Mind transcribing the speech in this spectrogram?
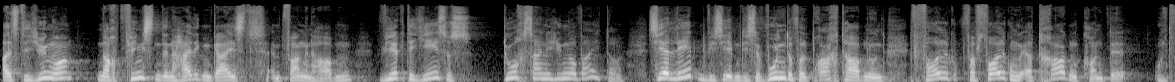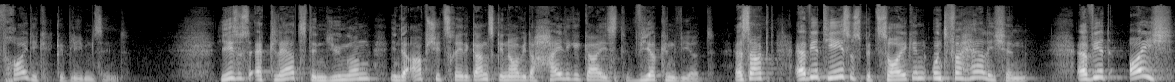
Als die Jünger nach Pfingsten den Heiligen Geist empfangen haben, wirkte Jesus durch seine Jünger weiter. Sie erlebten, wie sie eben diese Wunder vollbracht haben und Verfolgung ertragen konnte und freudig geblieben sind. Jesus erklärt den Jüngern in der Abschiedsrede ganz genau, wie der Heilige Geist wirken wird. Er sagt, er wird Jesus bezeugen und verherrlichen. Er wird euch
